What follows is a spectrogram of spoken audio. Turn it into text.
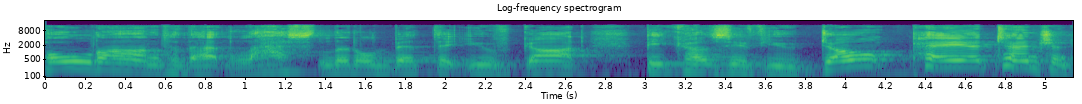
hold on to that last little bit that you've got because if you don't pay attention,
